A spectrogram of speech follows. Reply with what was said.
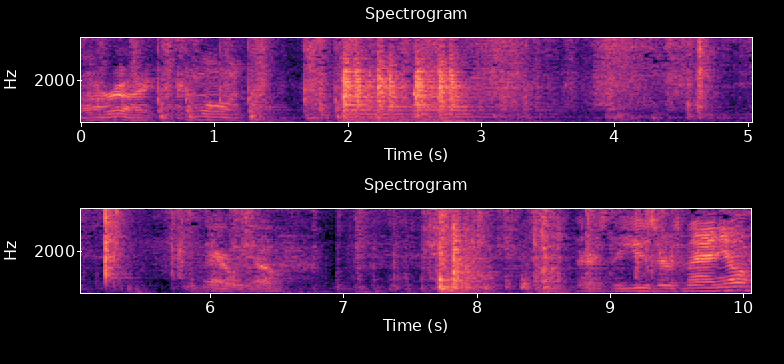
All right, come on. There we go. Oh, there's the user's manual.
